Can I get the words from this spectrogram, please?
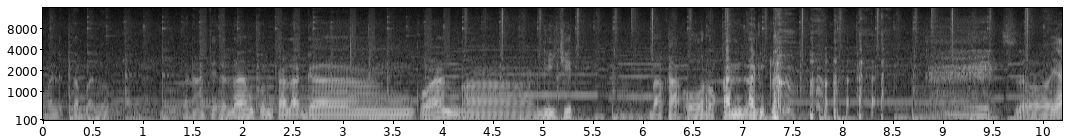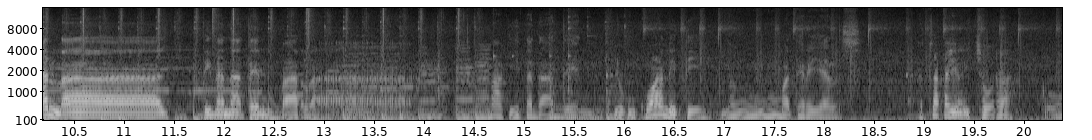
balot na balot hindi pa natin alam kung talagang kuan ah, legit. Baka orokan lang to. So yan uh, tingnan natin para makita natin yung quality ng materials at saka yung itsura kung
